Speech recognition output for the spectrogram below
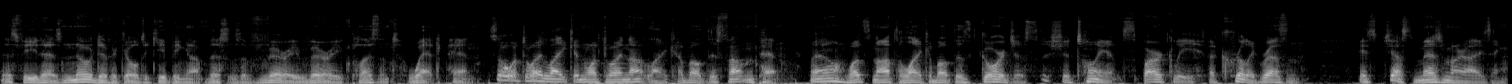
This feed has no difficulty keeping up. This is a very, very pleasant wet pen. So what do I like and what do I not like about this fountain pen? Well, what's not to like about this gorgeous, chatoyant, sparkly acrylic resin? It's just mesmerizing.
